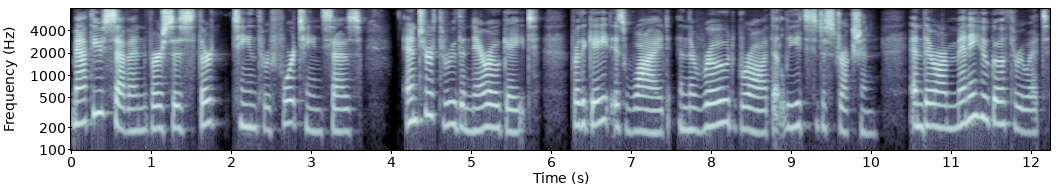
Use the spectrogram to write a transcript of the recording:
Matthew 7, verses 13 through 14 says, Enter through the narrow gate. For the gate is wide and the road broad that leads to destruction, and there are many who go through it.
